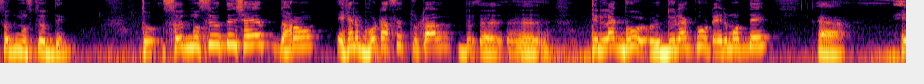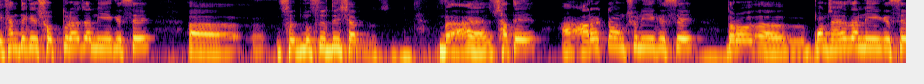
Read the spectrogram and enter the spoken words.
সৈয়দ মুস্তিউদ্দিন তো সৈয়দ মুসলিউদ্দিন সাহেব, ধরো, এখানে ভোট আছে টোটাল তিন লাখ ভোট, দুই লাখ ভোট। এর মধ্যে এখান থেকে সত্তর হাজার নিয়ে গেছে সৈয়দ মুসলিউদ্দিন সাহেব। সাথে আরও একটা অংশ নিয়ে গেছে, ধরো পঞ্চাশ হাজার নিয়ে গেছে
